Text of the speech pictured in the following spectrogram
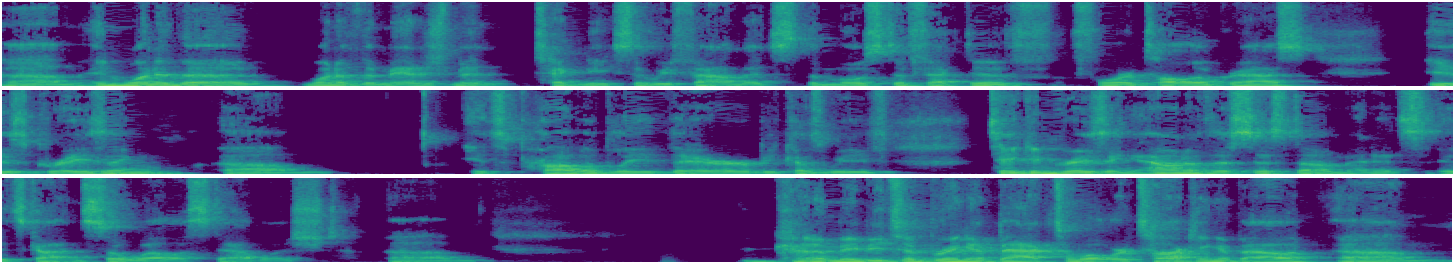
Um, and one of the one of the management techniques that we found that's the most effective for tall oat grass is grazing. Um, it's probably there because we've taken grazing out of the system and it's it's gotten so well established. Um, kind of maybe to bring it back to what we're talking about, um,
